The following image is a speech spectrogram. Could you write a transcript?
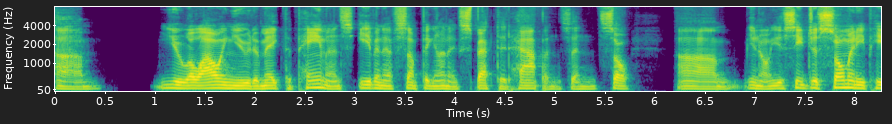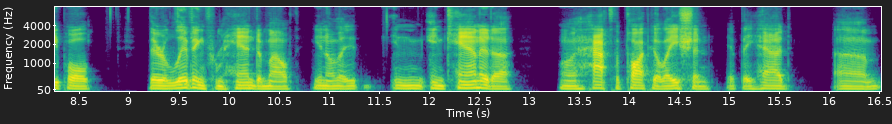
um, you allowing you to make the payments even if something unexpected happens. And so um, you know you see just so many people they're living from hand to mouth. You know they in in canada well, half the population if they had um,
